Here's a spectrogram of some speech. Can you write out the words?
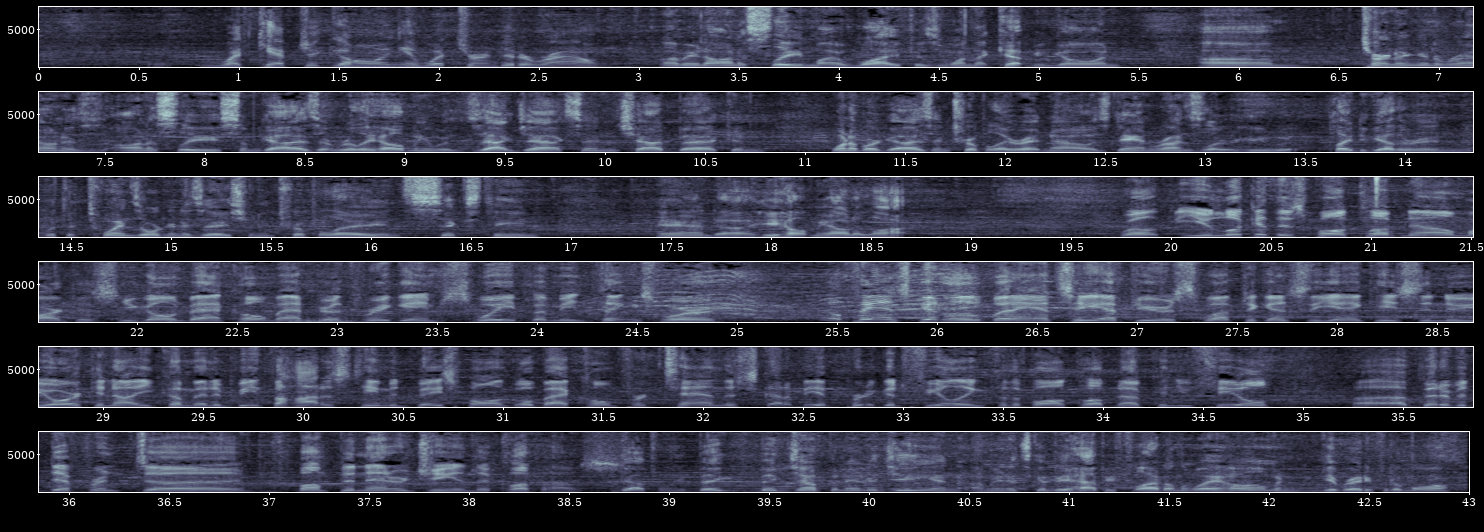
what kept you going, and what turned it around? I mean, honestly, my wife is the one that kept me going. Um, turning it around is honestly some guys that really helped me with Zach Jackson, Chad Beck, and one of our guys in AAA right now is Dan Runzler. He played together in, with the Twins organization in AAA in 16, and uh, he helped me out a lot. Well, you look at this ball club now, Marcus, and you're going back home after a three-game sweep. I mean, things were, know, fans getting a little bit antsy after you were swept against the Yankees in New York, and now you come in and beat the hottest team in baseball and go back home for 10. This has got to be a pretty good feeling for the ball club now. Can you feel – a bit of a different uh, bump in energy in the clubhouse. Definitely, big big jump in energy, and I mean it's going to be a happy flight on the way home, and get ready for tomorrow.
